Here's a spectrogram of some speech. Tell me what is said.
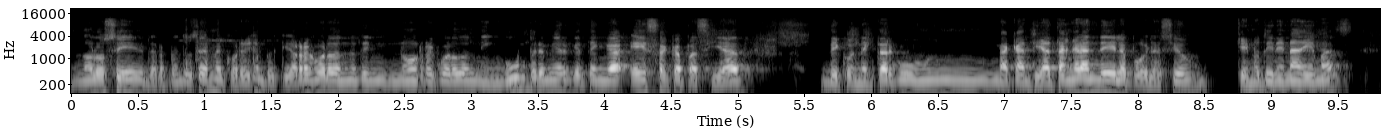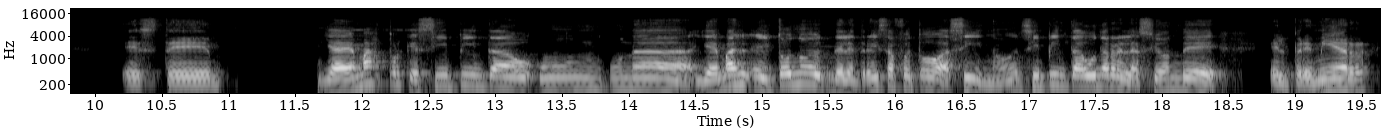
no lo sé, de repente ustedes me corrigen, porque yo recuerdo, no, no recuerdo ningún premier que tenga esa capacidad de conectar con una cantidad tan grande de la población, que no tiene nadie más. Este, y además porque sí pinta una... Y además el tono de la entrevista fue todo así, ¿no? Sí pinta una relación de el premier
